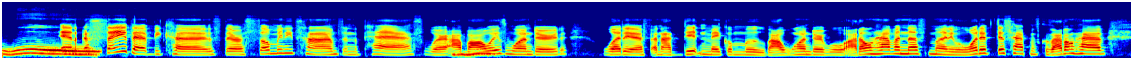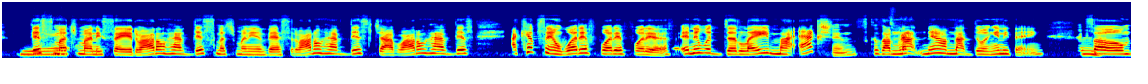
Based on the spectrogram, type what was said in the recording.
Ooh. And I say that because there are so many times in the past where I've mm-hmm. always wondered what if and I didn't make a move? I wonder, well, I don't have enough money. Well, what if this happens? Because I don't have this yeah. much money saved, or I don't have this much money invested, or I don't have this job, or I don't have this. I kept saying, what if, what if, what if? And it would delay my actions because I'm not, now I'm not doing anything. Mm. So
